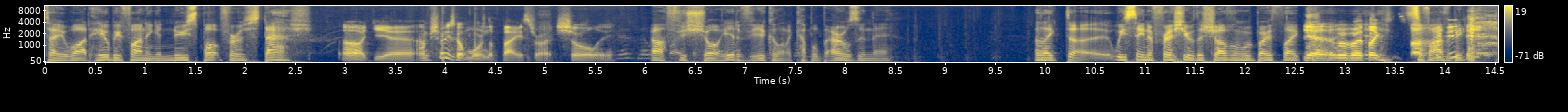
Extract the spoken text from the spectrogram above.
Tell you what, he'll be finding a new spot for a stash. Oh yeah, I'm sure he's got more in the base, right? Surely. Oh, for sure. He had a vehicle and a couple barrels in there. I Like, uh, we seen a freshie with a shovel and we're both like, Yeah, uh, we're both like, survive "Big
